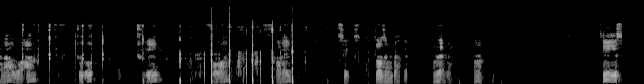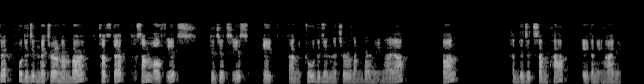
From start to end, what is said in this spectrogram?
kala 1 2 3 4, 5, 6. Closing bracket. Hmm. T is a two-digit natural number such that the sum of its digits is 8. Dan two-digit natural number ni ngaya. Dan a digit sum ka 8 ni ngay ni.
